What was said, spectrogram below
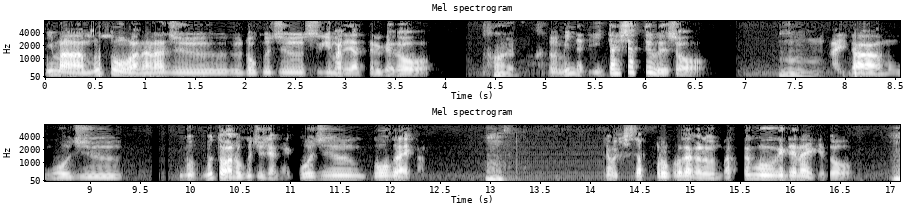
今、武藤は70、60過ぎまでやってるけど、はい。みんな引退しちゃってるでしょ。うん。ライダーも50、む武藤は60じゃない、55ぐらいか。うんでも膝ポロポロだから全く動けてないけど、うん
